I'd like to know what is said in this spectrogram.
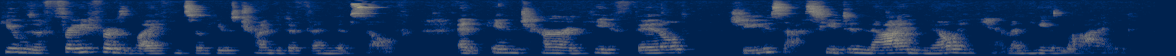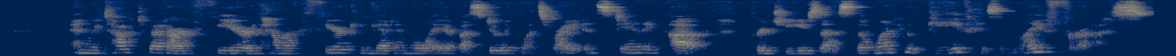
He was afraid for his life, and so he was trying to defend himself. And in turn, he failed Jesus. He denied knowing him and he lied. And we talked about our fear and how our fear can get in the way of us doing what's right and standing up for Jesus, the one who gave his life for us.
